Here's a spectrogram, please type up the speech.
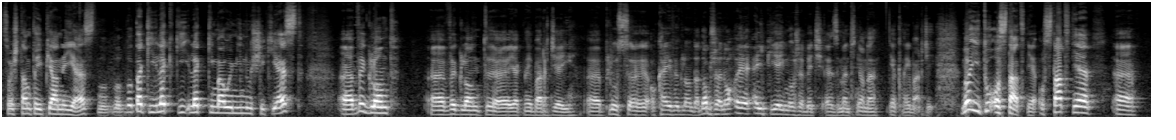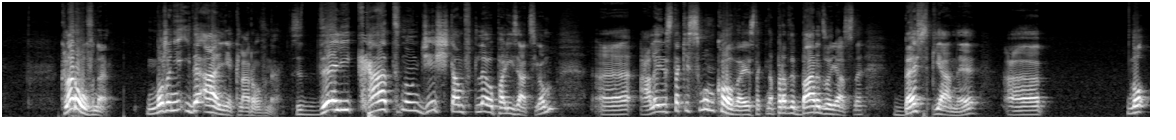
coś tam tej piany jest, no, no, no taki lekki, lekki mały minusik jest, e, wygląd, wygląd e, jak najbardziej e, plus e, ok, wygląda dobrze, no e, APA może być e, zmętnione jak najbardziej. No i tu ostatnie, ostatnie e, klarowne, może nie idealnie klarowne, z delikatną gdzieś tam w tle opalizacją, e, ale jest takie słomkowe, jest tak naprawdę bardzo jasne, bez piany, e, no,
